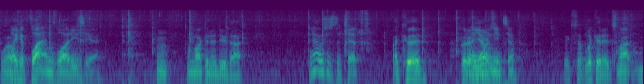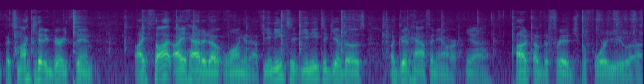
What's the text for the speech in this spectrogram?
well, Like it flattens a lot easier. Hmm, I'm not going to do that. Yeah, it was just a tip. I could, but No, I you won't. don't need to. Except look at it, it's not, it's not getting very thin. I thought I had it out long enough. You need to, you need to give those a good half an hour. Yeah. out of the fridge before you. Uh...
